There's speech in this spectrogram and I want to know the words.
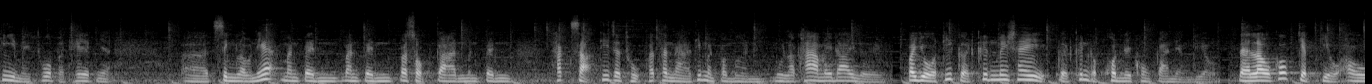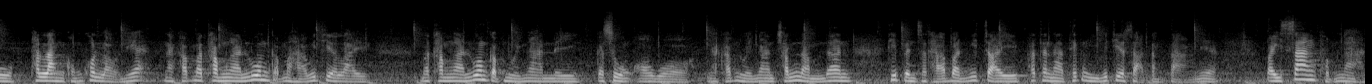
ที่ในทั่วประเทศเนี่ยสิ่งเหล่านี้มันเป็นมันเป็นประสบการณ์มันเป็น ทักษะที่จะถูกพัฒนาที่มันประเมินมูลค่าไม่ได้เลย ประโยชน์ที่เกิดขึ้นไม่ใช่เกิดขึ้นกับคนในโครงการอย่างเดียว แต่เราก็เก็บเกี่ยวเอาพลังของคนเหล่านี้นะครับมาทำงานร่วมกับมหาวิทยาลัย มาทำงานร่วมกับหน่วยงานในกระทรวงอวนะครับหน่วยงานชั้นนำด้านที่เป็นสถาบันวิจัย พัฒนาเทคโนโลยีวิทยาศาสตร์ต่างๆเนี่ยไปสร้างผลงาน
